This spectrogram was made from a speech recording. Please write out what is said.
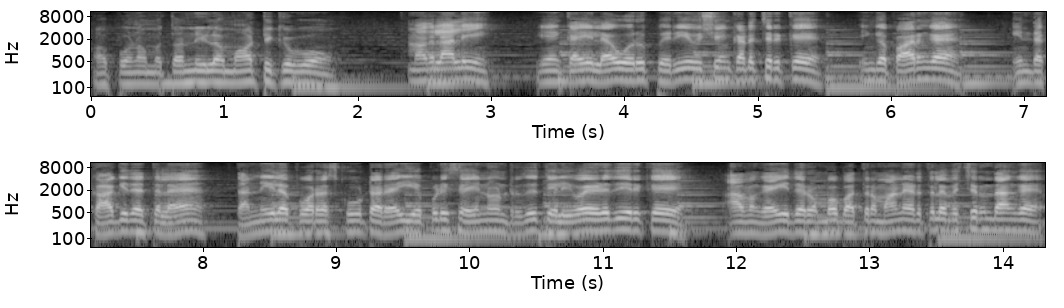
அப்போ நம்ம தண்ணியில் மாட்டிக்குவோம். முதலாளி என் கையில் ஒரு பெரிய விஷயம் கிடைச்சிருக்கு. இங்கே பாருங்க. இந்த காகிதத்தில் தண்ணியில் போகிற ஸ்கூட்டரை எப்படி செய்யணுன்றது தெளிவாக எழுதியிருக்கு. அவங்க இதை ரொம்ப பத்திரமான இடத்துல வச்சுருந்தாங்க.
